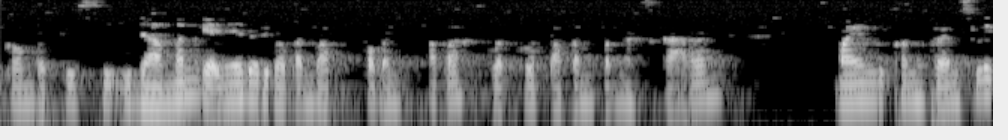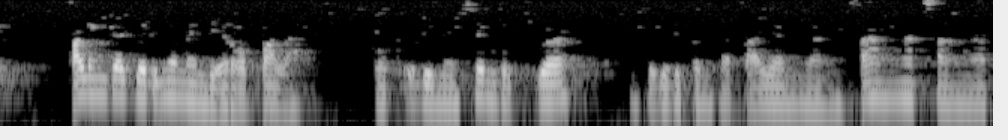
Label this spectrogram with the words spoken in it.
kompetisi idaman kayaknya dari papan papan apa klub-klub papan tengah sekarang. Main di Conference League paling gak jadinya main di Eropa lah. Buat Indonesia menurut gue bisa jadi pencapaian yang sangat-sangat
